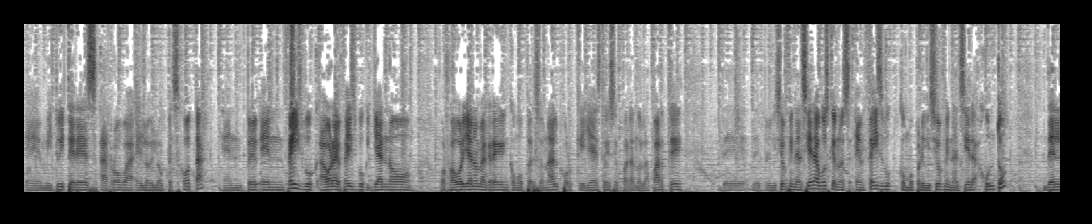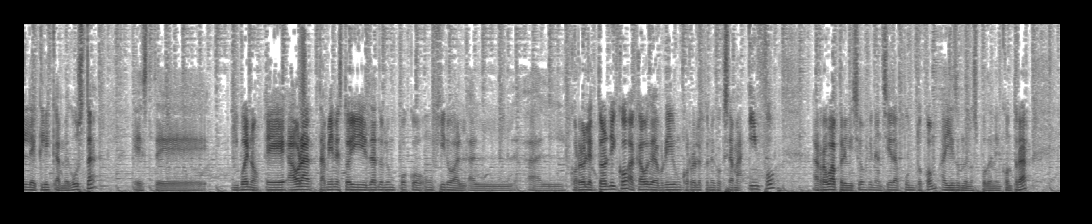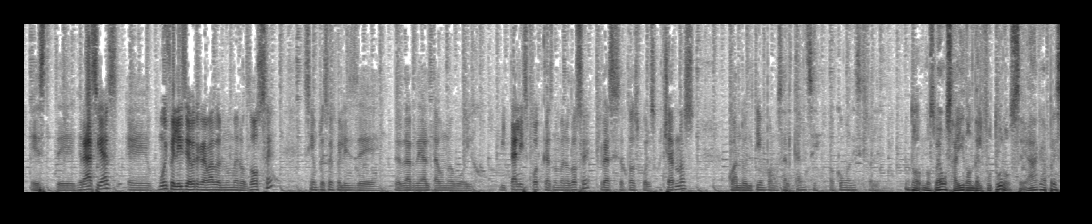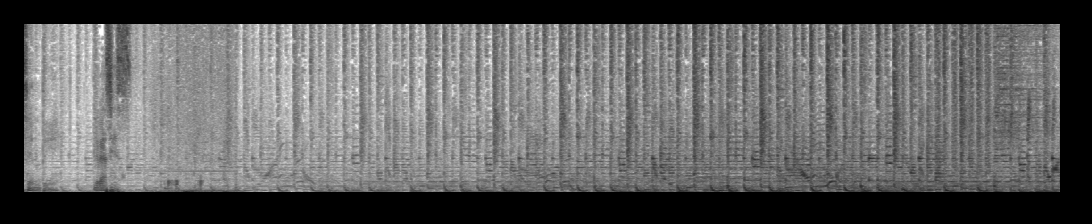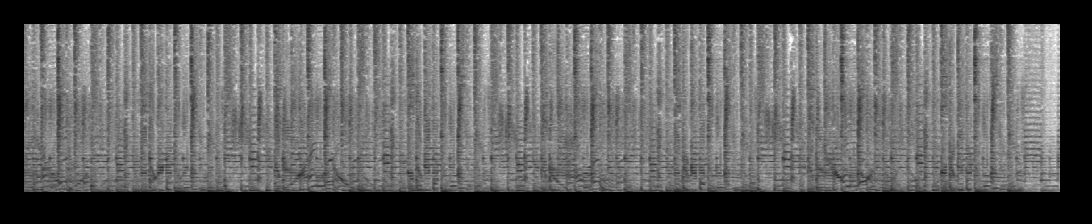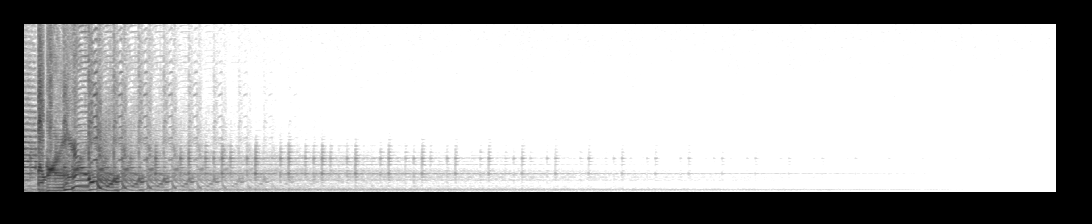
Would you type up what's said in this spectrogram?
eh, mi Twitter es arroba Eloy López J. En, en, Facebook, ahora en Facebook ya no, por favor ya no me agreguen como personal porque ya estoy separando la parte de, previsión financiera. Búsquenos en Facebook como previsión financiera junto. Denle clic a me gusta. Este y bueno, eh, ahora también estoy dándole un poco un giro al, correo electrónico. Acabo de abrir un correo electrónico que se llama info arroba previsiónfinanciera.com, ahí es donde nos pueden encontrar. Este, gracias, eh, muy feliz de haber grabado el número 12, siempre soy feliz de, dar de alta a un nuevo hijo. Vitalis Podcast número 12, gracias a todos por escucharnos cuando el tiempo nos alcance, o como dices, Vale. Nos vemos ahí donde el futuro se haga presente. Gracias.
